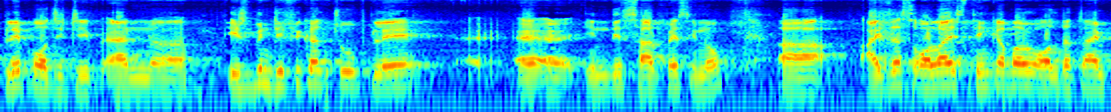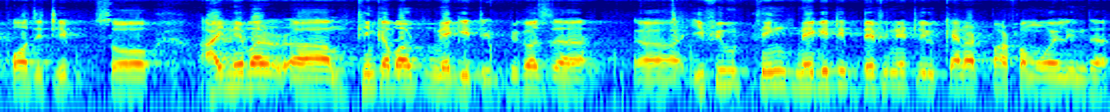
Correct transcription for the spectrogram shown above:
play positive and uh, it's been difficult to play uh, uh, in this surface you know uh, I just always think about all the time positive so I never um, think about negative because uh, uh, if you think negative definitely you cannot perform well in the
